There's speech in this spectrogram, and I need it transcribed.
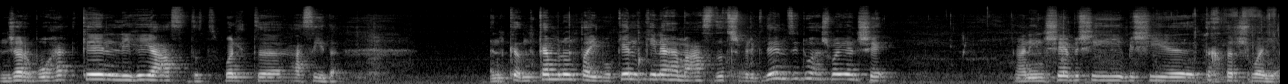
نجربوها. كاين اللي هي عصدت ولت عصيدة. نكملو نطيبو. كان لقيناها ما عصدتش بالكدا نزيدوها شوية نشاء. يعني نشاء باش باش تخضر شوية.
